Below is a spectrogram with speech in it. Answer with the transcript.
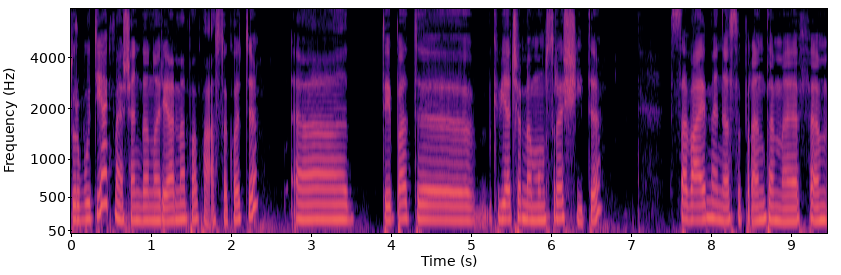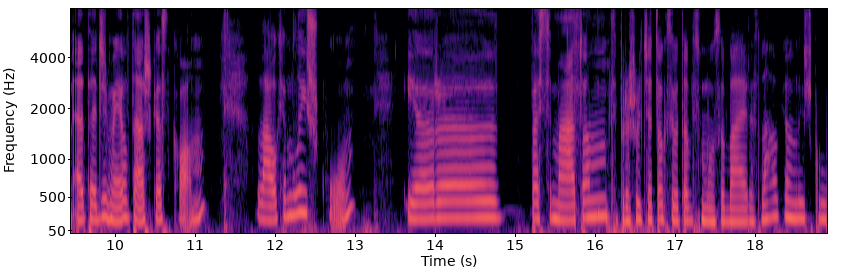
turbūt tiek mes šiandien norėjome papasakoti. E, taip pat e, kviečiame mums rašyti savaime nesuprantame fm.gmail.com. Laukiam laiškų ir pasimatom. Atsiprašau, čia toks jau taps mūsų bairis. Laukiam laiškų.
